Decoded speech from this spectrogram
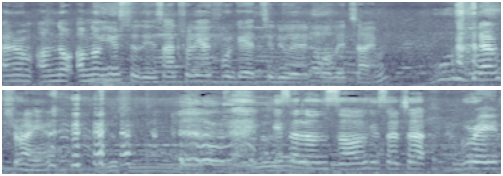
I don't, I'm not. I'm not used to this. Actually, I forget to do it all the time, but I'm trying. he's Alonso. He's such a great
